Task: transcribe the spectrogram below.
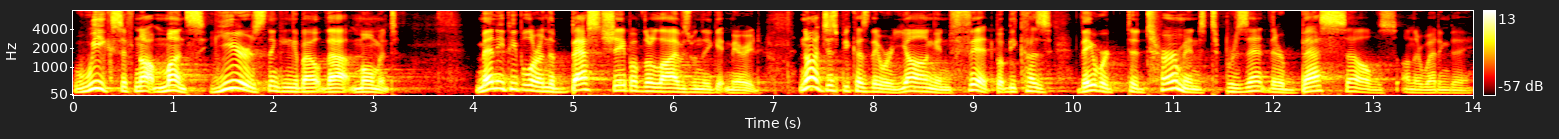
weeks, if not months, years thinking about that moment. Many people are in the best shape of their lives when they get married, not just because they were young and fit, but because they were determined to present their best selves on their wedding day.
